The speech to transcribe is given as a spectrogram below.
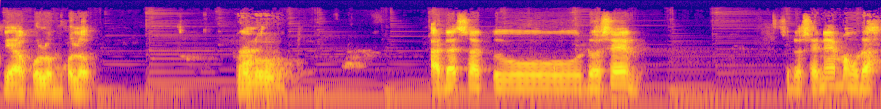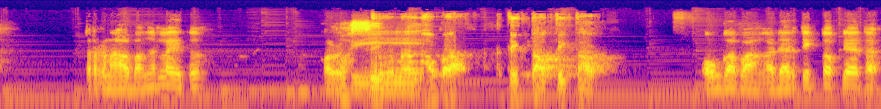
ya kulum kulum Nah, Belum. ada satu dosen si dosennya emang udah terkenal banget lah itu kalau Wah, di apa? TikTok, TikTok. oh enggak pak enggak dari TikTok dia tak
